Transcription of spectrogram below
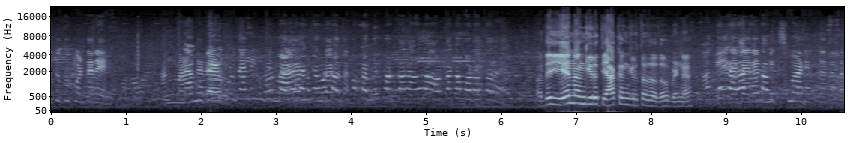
ಹತ್ತಕ್ಕೂ ಕೊಡ್ತಾರೆ ಹಂಗ್ ಮಾಡ್ತಾರೆ ಅದೇ ಏನ್ ಹಂಗಿರುತ್ತೆ ಯಾಕೆ ಹಂಗಿರ್ತದ ಅದು ಬೆಣ್ಣೆ? ಬೇರೆ ಬೇರೆ ಮಿಕ್ಸ್ ಮಾಡಿರ್ತಾರಲ್ಲ.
